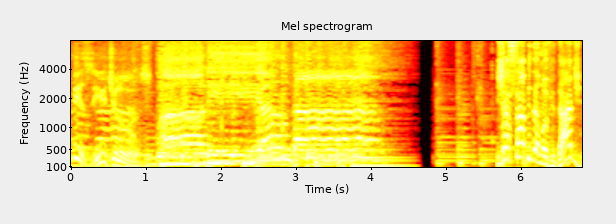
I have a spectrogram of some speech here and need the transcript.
Visite-nos. Alianda. Já sabe da novidade?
